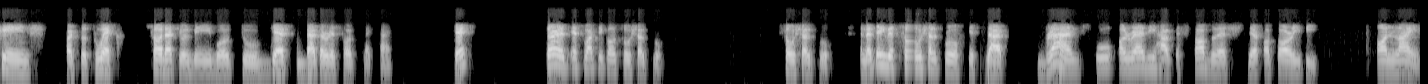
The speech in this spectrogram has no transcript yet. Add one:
change or to tweak so that you'll be able to get better results next time. Okay. Third is what we call social proof. Social proof. And I think the social proof is that brands who already have established their authority online,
